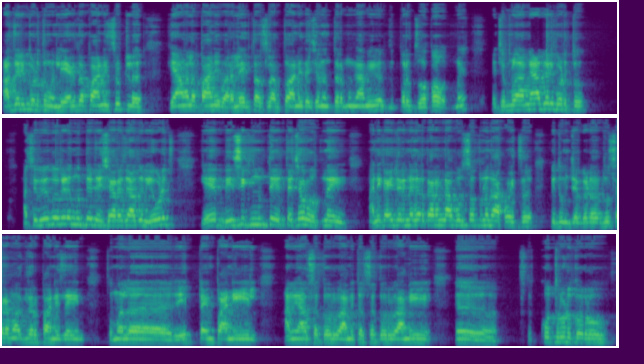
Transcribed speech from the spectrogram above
आजारी पडतो म्हणले. एकदा पाणी सुटलं की आम्हाला पाणी भरायला एक तास लागतो आणि त्याच्यानंतर मग आम्ही परत झोपा होत नाही. त्याच्यामुळे आम्ही आजारी पडतो. असे वेगवेगळे मुद्दे आहेत. शहराचे अजून एवढेच हे बेसिक मुद्दे त्याच्यावर होत नाही. आणि काहीतरी नगरकारांना आपण स्वप्न दाखवायचं की तुमच्याकडं दुसऱ्या मजल्यावर पाणी जाईल. तुम्हाला एक टाइम पाणी येईल. आम्ही असं करू आम्ही तसं करू आम्ही कोथरूड करू.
